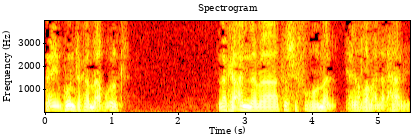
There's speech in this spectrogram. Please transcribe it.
فإن كنت كما قلت لكأنما تسفه المل يعني الرمل الحامي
